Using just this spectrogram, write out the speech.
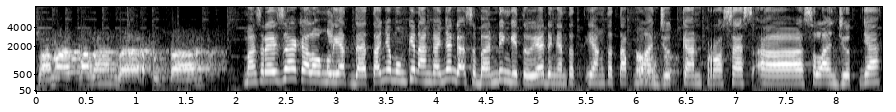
Selamat malam, Mbak Puspa. Mas Reza, kalau ngelihat datanya mungkin angkanya nggak sebanding gitu ya dengan tet yang tetap Oh. melanjutkan proses uh, selanjutnya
